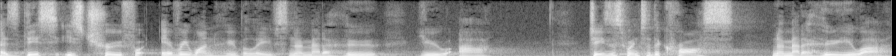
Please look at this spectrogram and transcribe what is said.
As this is true for everyone who believes, no matter who you are. Jesus went to the cross no matter who you are.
